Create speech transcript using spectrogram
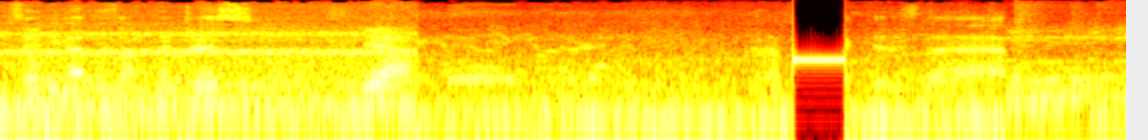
You said you got these on Pinterest? Yeah. What is that?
